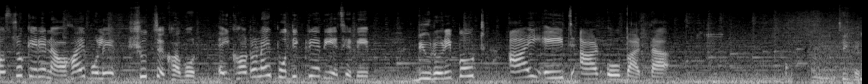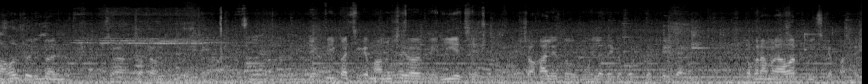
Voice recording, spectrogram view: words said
অস্ত্র কেড়ে নেওয়া হয় বলে সূত্রে খবর। এই ঘটনায় প্রতিক্রিয়া দিয়েছে Dev. Bureau report I H R O বার্তা। মাহল তৈরি করার দেখতেই পাচ্ছি যে মানুষ এভাবে বেরিয়েছে। সকালে তো মহিলাদেরকে ভোট করতেই দেয় তখন আমরা আবার পুলিশকে পাঠাই।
